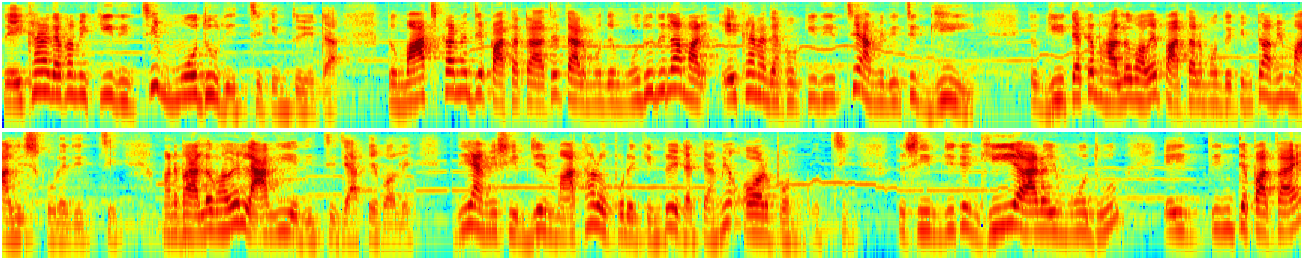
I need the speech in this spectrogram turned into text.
তো এইখানে দেখো আমি কি দিচ্ছি? মধু দিচ্ছি কিন্তু এটা। তো মাঝখানে যে পাতাটা আছে তার মধ্যে মধু দিলাম আর এখানে দেখো কি দিচ্ছি? আমি দিচ্ছি ঘি। তো ঘিটাকে ভালোভাবে পাতার মধ্যে কিন্তু আমি মালিশ করে দিচ্ছি। মানে ভালোভাবে লাগিয়ে দিচ্ছি যাকে বলে। দিয়ে আমি শিবজির মাথার ওপরে কিন্তু এটাকে আমি অর্পণ করছি। তো শিবজিকে ঘি আর ওই মধু এই তিনটে পাতায়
